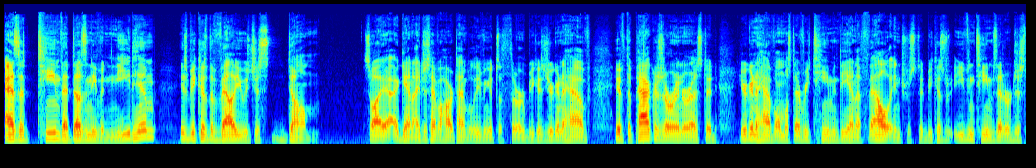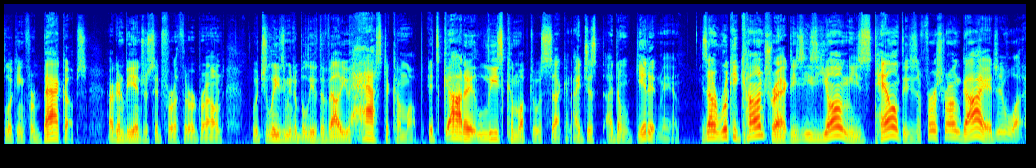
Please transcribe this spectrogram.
as a team that doesn't even need him is because the value is just dumb. So I, again, I just have a hard time believing it's a third because you're going to have, if the Packers are interested, you're going to have almost every team in the NFL interested because even teams that are just looking for backups are going to be interested for a third round, which leads me to believe the value has to come up. It's got to at least come up to a second. I just, I don't get it, man. He's on a rookie contract. He's, he's young. He's talented. He's a first round guy. Just, what?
